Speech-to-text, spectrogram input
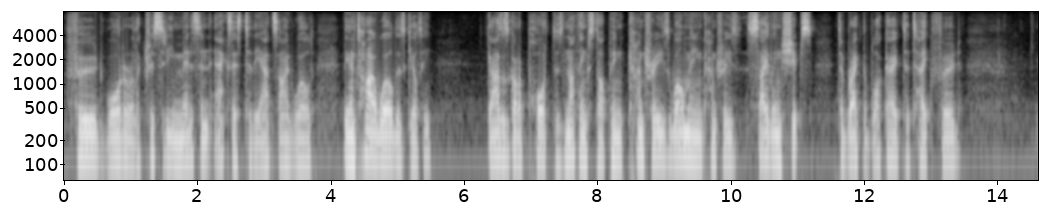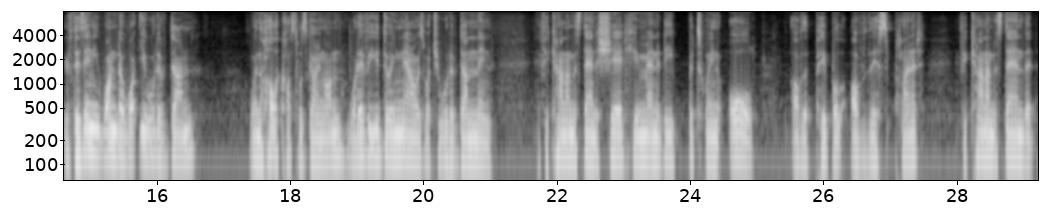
food, water, electricity, medicine, access to the outside world. The entire world is guilty. Gaza's got a port, there's nothing stopping countries, well meaning countries, sailing ships to break the blockade to take food. If there's any wonder what you would have done when the Holocaust was going on, whatever you're doing now is what you would have done then. If you can't understand a shared humanity between all of the people of this planet, if you can't understand that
